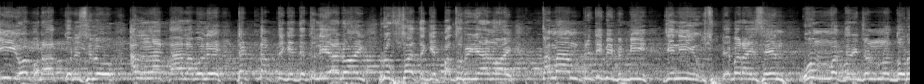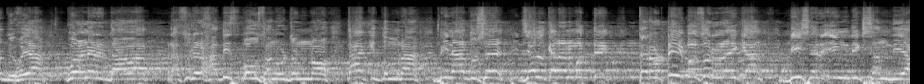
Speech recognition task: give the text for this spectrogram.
কি অপরাধ করেছিল? আল্লাহ তালা বলে টেকনাফ থেকে তেতুলিয়া নয়, রূপসা থেকে পাথুরিয়া নয়। তাম পৃথিবী ব্যাপী যিনি ছুটে বেড়াইছেন, উম্মতের জন্য দরদি হইয়া কোরআনের দাওয়াত, রাসুলের হাদিস পৌঁছানোর জন্য, তাকে তোমরা বিনা দোষে জেলখানার মধ্যে তেরোটি বছর রাইকা, বিষের ইঞ্জেকশন দিয়া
